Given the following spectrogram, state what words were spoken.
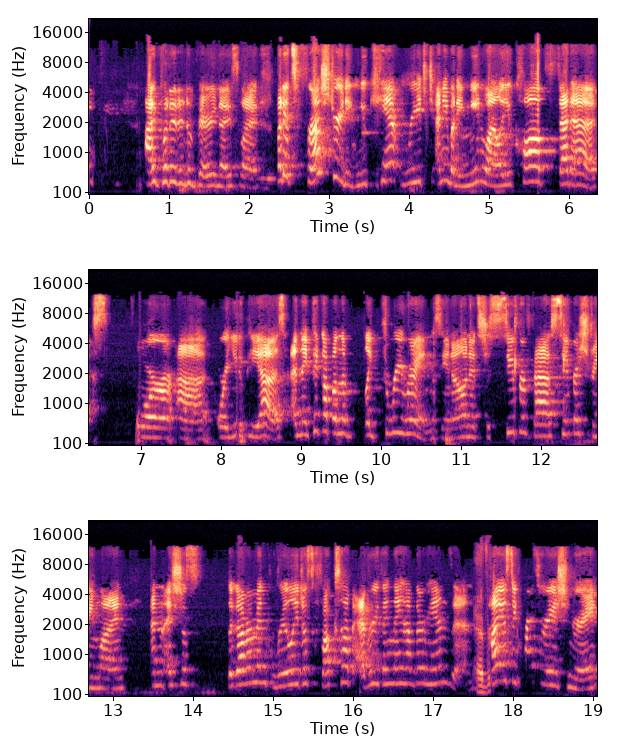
I put it in a very nice way, but it's frustrating. You can't reach anybody. Meanwhile, you call up FedEx or uh, or UPS, and they pick up on the like three rings, you know, and it's just super fast, super streamlined, and it's just the government really just fucks up everything they have their hands in. Every- Highest incarceration rate,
